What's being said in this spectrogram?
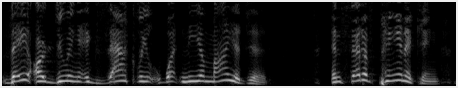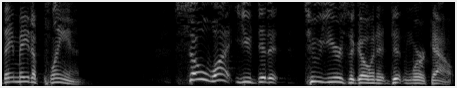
they are doing exactly what Nehemiah did. Instead of panicking, they made a plan. So what you did it two years ago and it didn't work out?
